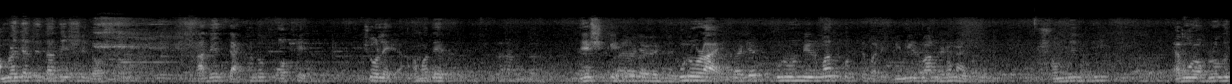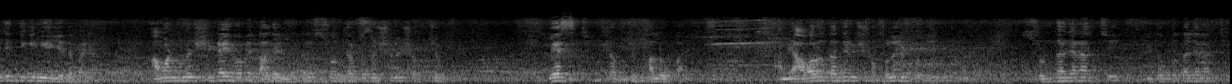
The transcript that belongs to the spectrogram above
আমরা যাতে তাদের সে দর্শন, তাদের দেখানো পথে চলে আমাদের দেশকে পুনরায় পুনর্নির্মাণ করতে পারি, বিনির্মাণ সমৃদ্ধি এবং অগ্রগতির দিকে নিয়ে যেতে আমার মনে হয় সেটাই হবে তাদের শ্রদ্ধা প্রদর্শনের সবচেয়ে বেস্ট সবচেয়ে ভালো উপায়। আমি আবারও তাদের সকলের প্রতি শ্রদ্ধা জানাচ্ছি, কৃতজ্ঞতা জানাচ্ছি,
